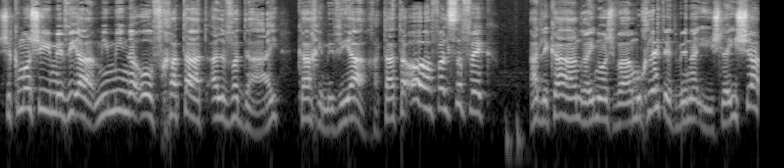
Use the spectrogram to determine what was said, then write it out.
שכמו שהיא מביאה ממין העוף חטאת על ודאי, כך היא מביאה חטאת העוף על ספק. עד לכאן ראינו השוואה מוחלטת בין האיש לאישה.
